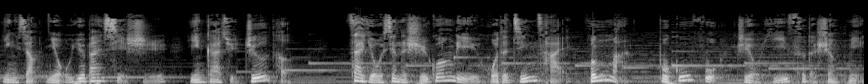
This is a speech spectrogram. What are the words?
应像纽约般写实，应该去折腾，在有限的时光里活得精彩丰满，不辜负只有一次的生命。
